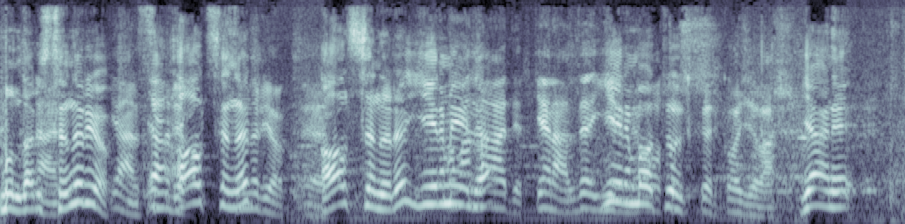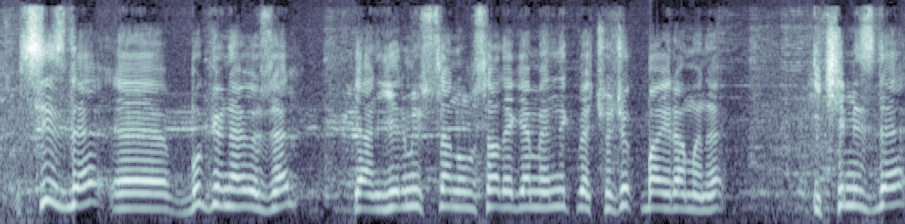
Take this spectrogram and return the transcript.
bunda bir yani- sınır yok. yani sınır yok, alt sınır, sınır yok, evet. alt sınırı 20 Ama ile nadir. Genelde 20, 20, 30, 30, 40 o civar. Yani siz de e, bugüne özel yani 23 Nisan Ulusal Egemenlik ve Çocuk Bayramı'nı içimizde,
